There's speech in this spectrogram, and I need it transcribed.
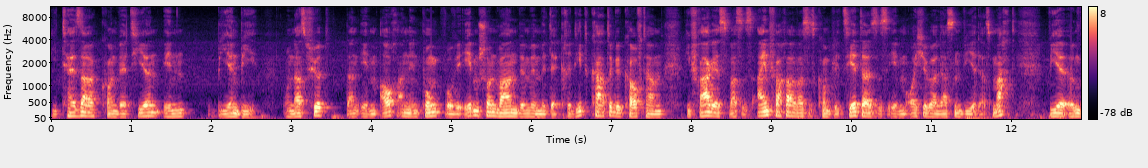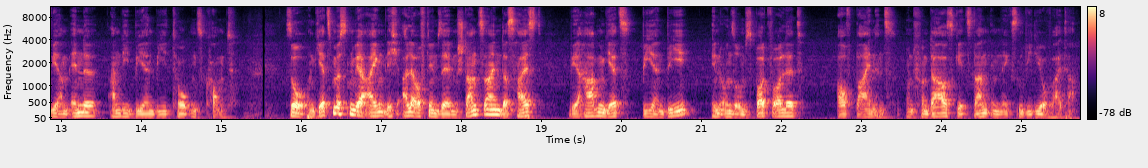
die Tether konvertieren in BNB. Und das führt dann eben auch an den Punkt, wo wir eben schon waren, wenn wir mit der Kreditkarte gekauft haben. Die Frage ist, was ist einfacher, was ist komplizierter? Es ist eben euch überlassen, wie ihr das macht, wie ihr irgendwie am Ende an die BNB-Tokens kommt. So, und jetzt müssten wir eigentlich alle auf demselben Stand sein. Das heißt, wir haben jetzt BNB in unserem Spot Wallet auf Binance. Und von da aus geht es dann im nächsten Video weiter.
